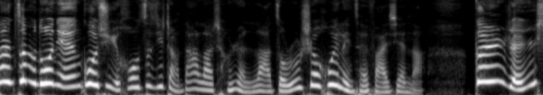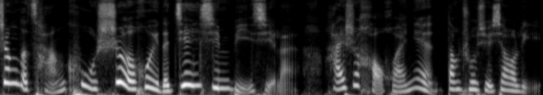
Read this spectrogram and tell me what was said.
但这么多年过去以后，自己长大了，成人了，走入社会了，你才发现呢。跟人生的残酷、社会的艰辛比起来，还是好怀念当初学校里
